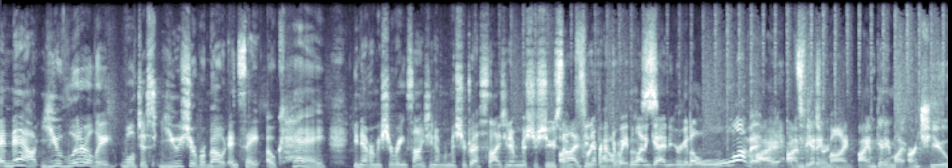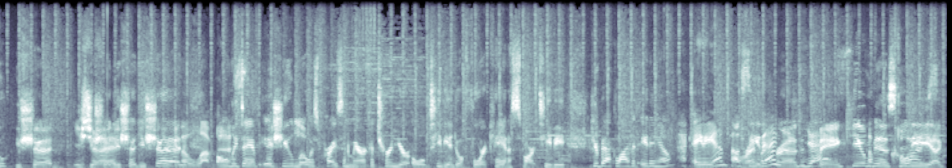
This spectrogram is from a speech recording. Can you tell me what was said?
And now you literally will just use your remote and say, okay. You never miss your ring size, you never miss your dress size, you never miss your shoe size, you never have to wait in line again. You're gonna love it. I, am getting mine. I am getting mine. Aren't you? You should. You should. You should, you should, you should. You're gonna love this. Only day of issue, lowest price in America. Turn your old TV into a 4K and a smart TV. You're back live at 8 a.m.? 8 a.m. I'll All see right, you my then. friend. Yes. Thank you, Miss Leah.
